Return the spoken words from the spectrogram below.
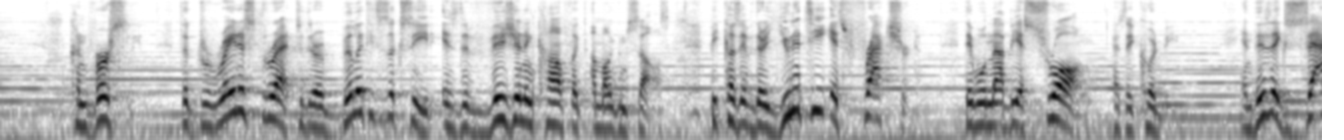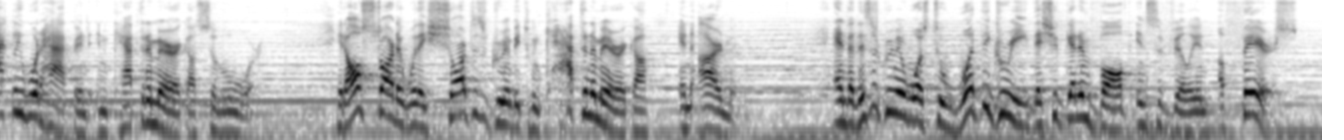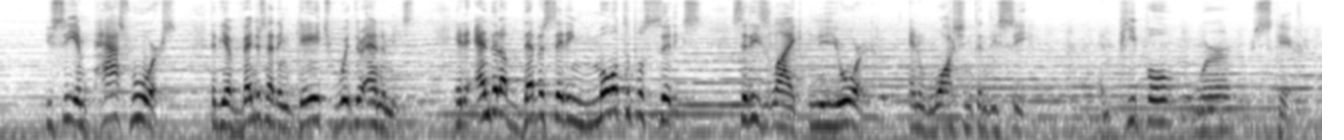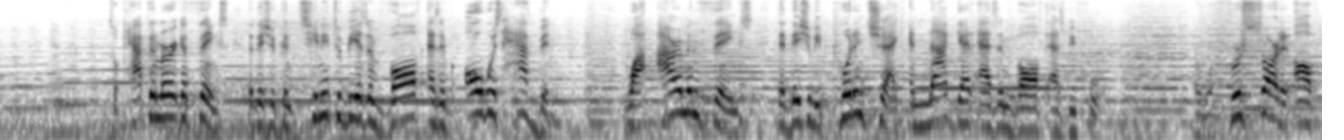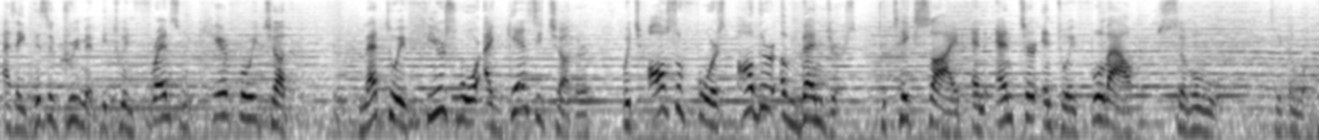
Conversely, the greatest threat to their ability to succeed is division and conflict among themselves. Because if their unity is fractured, they will not be as strong as they could be. And this is exactly what happened in Captain America Civil War. It all started with a sharp disagreement between Captain America and Iron Man. And the disagreement was to what degree they should get involved in civilian affairs. You see, in past wars that the Avengers had engaged with their enemies, it ended up devastating multiple cities, cities like New York and Washington, D.C., and people were scared. So Captain America thinks that they should continue to be as involved as they've always have been, while Iron Man thinks that they should be put in check and not get as involved as before. And what first started off as a disagreement between friends who cared for each other led to a fierce war against each other, which also forced other Avengers to take side and enter into a full out civil war. Take a look.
